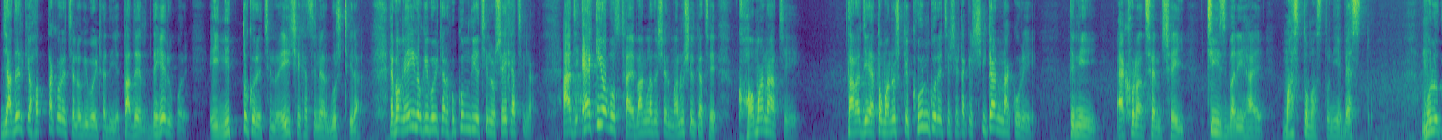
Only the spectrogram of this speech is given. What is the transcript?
যাদেরকে হত্যা করেছে লগি বইটা দিয়ে, তাদের দেহের উপরে এই নৃত্য করেছিল এই শেখ হাসিনার গোষ্ঠীরা। এবং এই লগি বইটার হুকুম দিয়েছিল শেখ হাসিনা, আজ একই অবস্থায় বাংলাদেশের মানুষের কাছে ক্ষমা না চেয়ে তারা যে এত মানুষকে খুন করেছে সেটাকে স্বীকার না করে তিনি এখন আছেন সেই চিজ বাড়ি হায় মাস্ত মাস্ত নিয়ে ব্যস্ত। মূলত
